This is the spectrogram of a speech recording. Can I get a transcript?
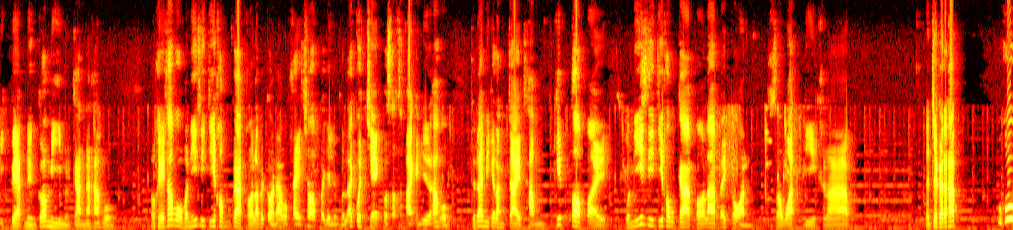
อีกแบบหนึ่งก็มีเหมือนกันนะครับผมโอเคครับผมวันนี้ซีจีคอมกากขอลาไปก่อนนะผมใครชอบก็อย่าลืมกดไลค์กดแชร์กดซับสไครต์กันเยอะครับผมจะได้มีกำลังใจทำคลิปต่อไป วันนี้ซีจีคอมกากขอลาไปก่อน สวัสดีครับ แล้วเจอกันนะครับวู้ฮู้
